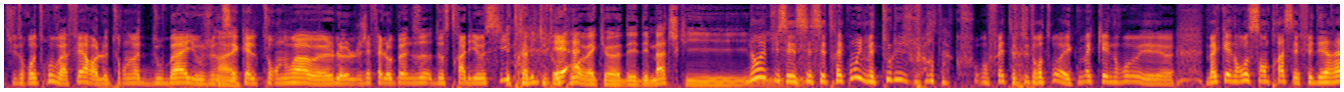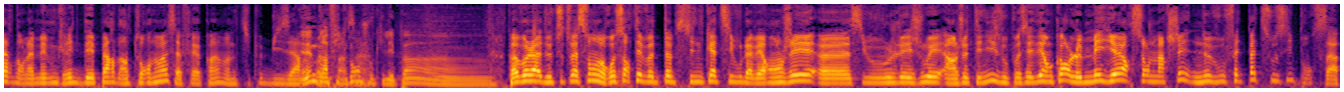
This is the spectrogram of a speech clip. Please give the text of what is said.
tu te retrouves à faire le tournoi de Dubaï ou je ne Ouais. sais quel tournoi. euh, j'ai fait l'Open d'Australie aussi. Et très vite, tu te Et retrouves à- avec des, des matchs qui. Non, et puis c'est, très con, ils mettent tous les joueurs d'un coup. En fait, tu te retrouves avec McEnroe et euh, McEnroe, Sampras et Federer dans la même grille de départ d'un tournoi, ça fait quand même un petit peu bizarre. Et même quoi. graphiquement, Enfin, ça- je trouve qu'il est pas. euh, Enfin voilà, de toute façon, ressortez votre Top Spin 4 si vous l'avez rangé. Euh, si vous voulez jouer à un jeu de tennis, vous possédez encore le meilleur sur le marché. Ne vous faites pas de soucis pour ça.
